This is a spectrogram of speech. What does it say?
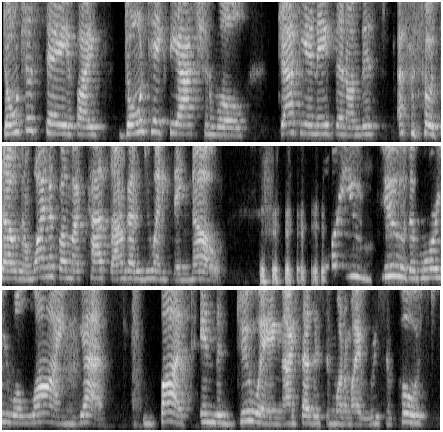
Don't just say, if I don't take the action, well, Jackie and Nathan on this episode said I was going to wind up on my path, so I don't got to do anything. No. the more you do, the more you align, yes. But in the doing, I said this in one of my recent posts,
